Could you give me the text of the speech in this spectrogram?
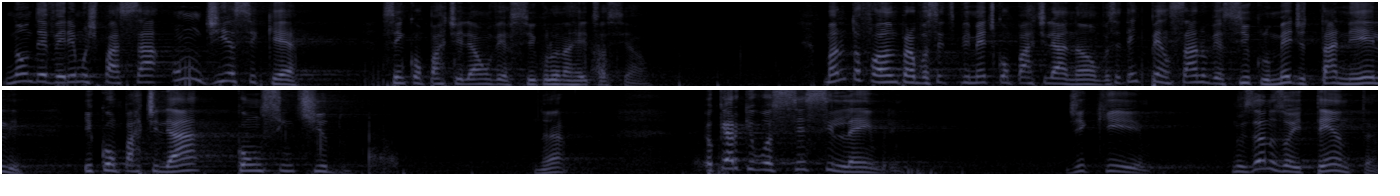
não deveríamos passar um dia sequer sem compartilhar um versículo na rede social. Mas não estou falando para você simplesmente compartilhar, não. Você tem que pensar no versículo, meditar nele e compartilhar com um sentido. Né? Eu quero que você se lembre de que nos anos 80,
